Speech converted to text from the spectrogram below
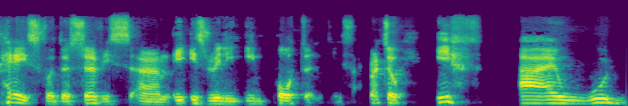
pays for the service um, is really important, in fact, right? So if I would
